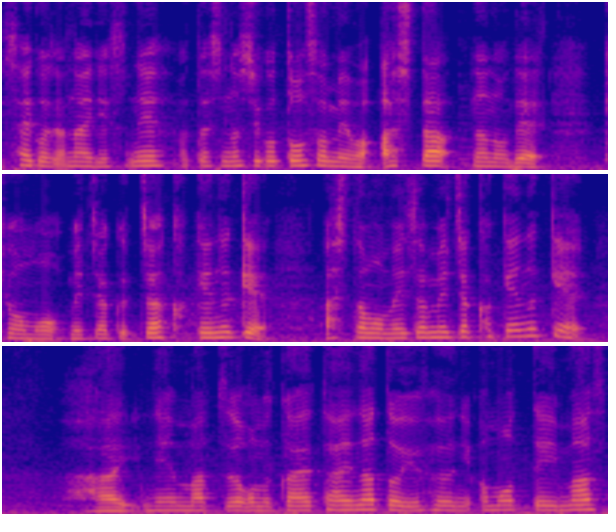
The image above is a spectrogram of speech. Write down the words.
最後じゃないですね私の仕事納めは明日なので今日もめちゃくちゃ駆け抜け明日もめちゃめちゃ駆け抜けはい年末を迎えたいなというふうに思っています。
